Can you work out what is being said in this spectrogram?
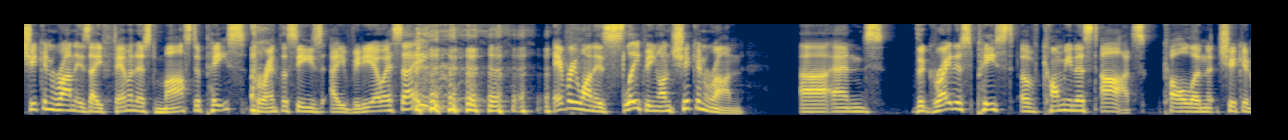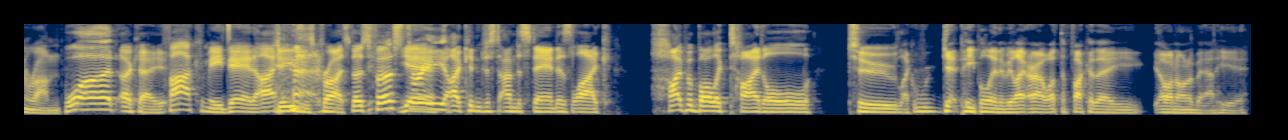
Chicken Run is a feminist masterpiece, parentheses, a video essay. Everyone is sleeping on Chicken Run. Uh, and the greatest piece of communist art, colon, Chicken Run. What? Okay. Fuck me dead. I, Jesus Christ. Those first Yeah. three I can just understand as like hyperbolic title to like r- get people in and be like, all right, what the fuck are they going on about here?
